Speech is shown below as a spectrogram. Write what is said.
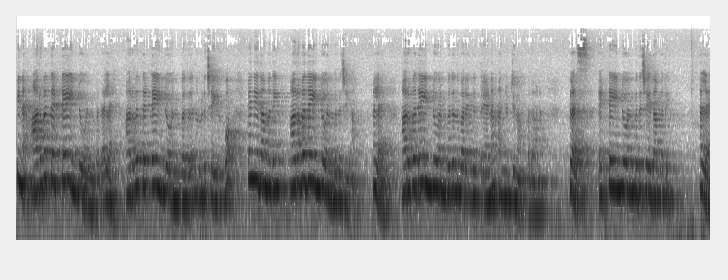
പിന്നെ അറുപത്തെട്ട് ഇന്റു ഒൻപത് അല്ലേ? അറുപത്തെട്ട് ഇന്റു ഒൻപത് നമ്മൾ ചെയ്യുമ്പോൾ എന്ത് ചെയ്താൽ മതി? അറുപത് ഇന്റു ഒൻപത് ചെയ്യാം. അല്ലേ? അറുപത് ഇന്റു ഒൻപത് എന്ന് പറയുന്നത് എത്രയാണ്? അഞ്ഞൂറ്റി നാൽപ്പതാണ് പ്ലസ് എട്ട് ഇന്റു ഒൻപത് ചെയ്താൽ മതി. അല്ലേ?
